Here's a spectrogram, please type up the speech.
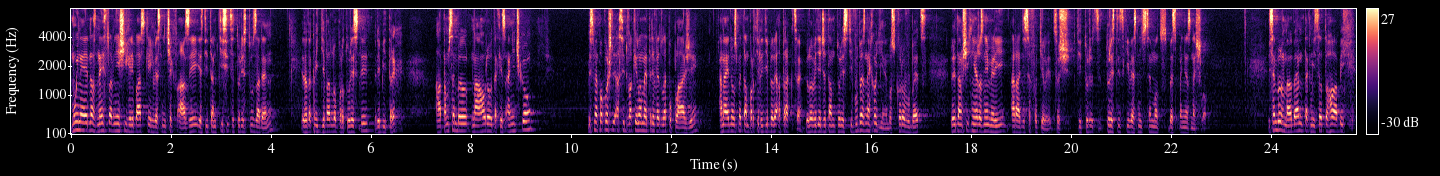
Mujne je jedna z nejslavnějších rybářských vesniček v Ázii, jezdí tam tisíce turistů za den. Je to takový divadlo pro turisty, rybí trh. A tam jsem byl náhodou taky s Aničkou. My jsme popošli asi dva kilometry vedle po pláži a najednou jsme tam pro ty lidi byli atrakce. Bylo vidět, že tam turisti vůbec nechodí, nebo skoro vůbec. Byli tam všichni hrozně milí a rádi se fotili, což v té turistické vesničce moc bez peněz nešlo. Když jsem byl v Melbourne, tak místo toho, abych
